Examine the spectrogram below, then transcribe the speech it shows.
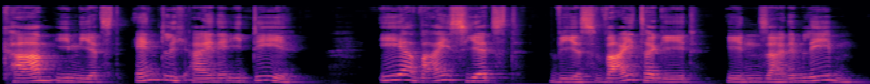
kam ihm jetzt endlich eine Idee. Er weiß jetzt, wie es weitergeht in seinem Leben.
